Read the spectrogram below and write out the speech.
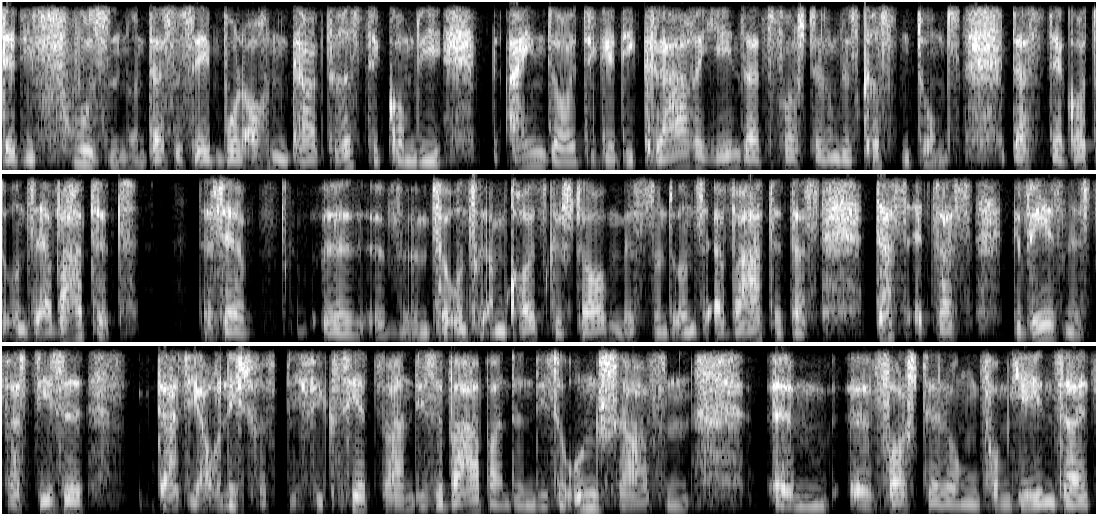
sehr diffusen, und das ist eben wohl auch ein Charakteristikum, die eindeutige, die klare Jenseitsvorstellung des Christentums, dass der Gott uns erwartet, dass er äh, für uns am Kreuz gestorben ist und uns erwartet, dass das etwas gewesen ist, was diese, da sie auch nicht schriftlich fixiert waren, diese wabernden, diese unscharfen ähm, äh, Vorstellungen vom Jenseits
